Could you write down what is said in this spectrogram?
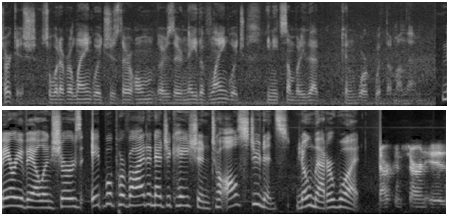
Turkish. So whatever language is their home or is their native language, you need somebody that can work with them on that. Maryvale ensures it will provide an education to all students, no matter what. Our concern is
